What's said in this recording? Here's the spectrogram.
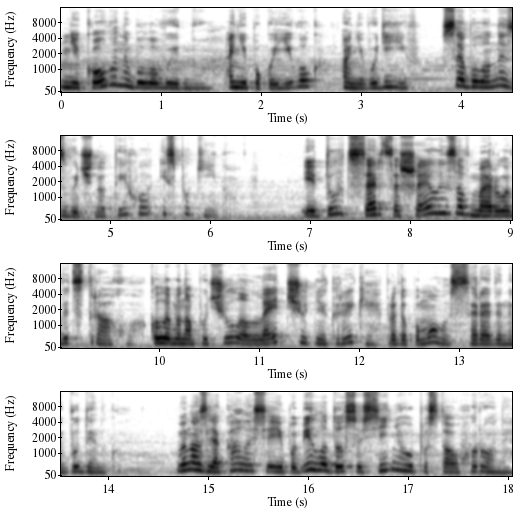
Нікого не було видно ані покоївок, ані водіїв. Все було незвично тихо і спокійно. І тут серце Шейли завмерло від страху, коли вона почула ледь чутні крики про допомогу зсередини будинку. Вона злякалася і побігла до сусіднього поста охорони,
